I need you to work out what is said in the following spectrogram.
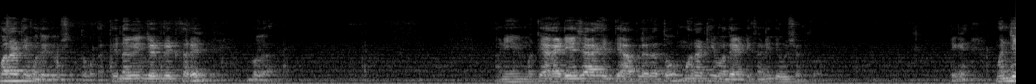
मराठीमध्ये देऊ शकतो बघा. ते नवीन जनरेट करेल. बघा. आणि मग त्या आयडिया ज्या आहेत त्या आपल्याला तो मराठीमध्ये या ठिकाणी देऊ शकतो. ठीक आहे? म्हणजे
